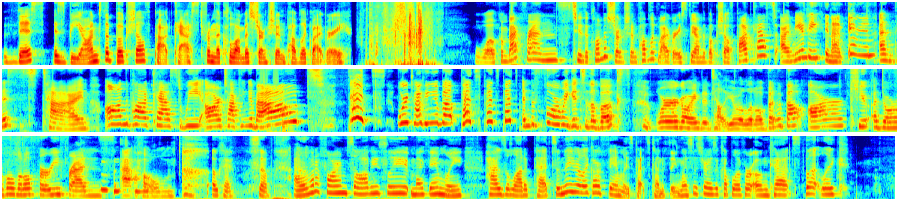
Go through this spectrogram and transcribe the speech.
This is Beyond the Bookshelf podcast from the Columbus Junction Public Library. Welcome back, friends, to the Columbus Junction Public Library's Beyond the Bookshelf podcast. I'm Mandy. And I'm Erin. And this time on the podcast, we are talking about pets. We're talking about pets, pets, pets. And before we get to the books, we're going to tell you a little bit about our cute, adorable little furry friends at home. okay, so I live on a farm, so obviously my family has a lot of pets, and they are like our family's pets kind of thing. My sister has a couple of her own cats, but like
